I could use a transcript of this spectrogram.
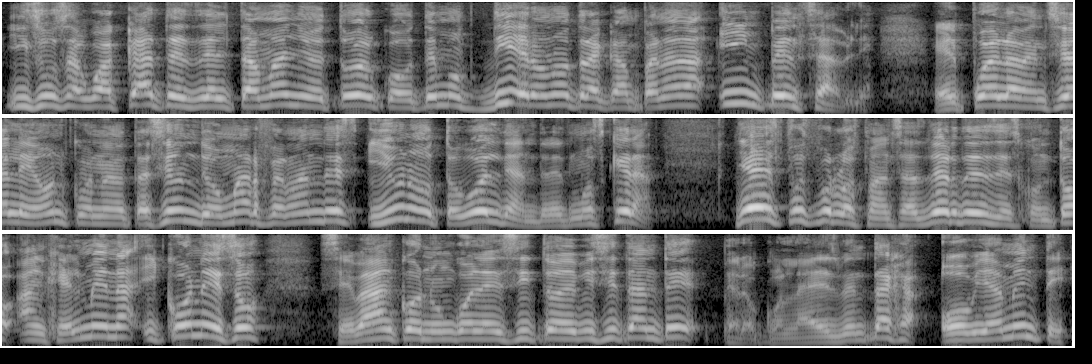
y sus aguacates del tamaño de todo el Cuauhtémoc dieron otra campanada impensable. El Puebla venció a León con anotación de Omar Fernández y un autogol de Andrés Mosquera. Ya después por los panzas verdes descontó Ángel Mena y con eso se van con un golecito de visitante, pero con la desventaja, obviamente.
